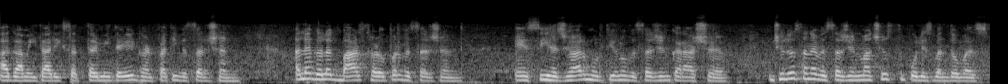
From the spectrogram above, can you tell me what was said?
આગામી તારીખ સત્તરમી તે ગણપતિ વિસર્જન. અલગ અલગ બાર સ્થળો પર વિસર્જન. એંસી હજાર મૂર્તિઓનું વિસર્જન કરાશે. જુલુસ અને વિસર્જનમાં ચુસ્ત પોલીસ બંદોબસ્ત.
